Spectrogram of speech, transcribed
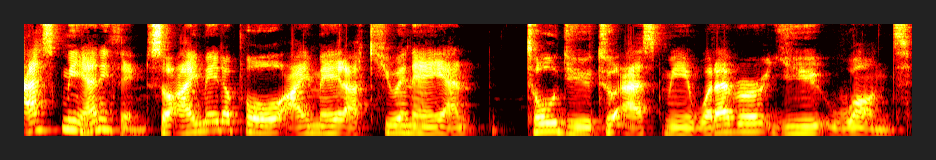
ask me anything. So I made a poll, I made a Q&A and told you to ask me whatever you want.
